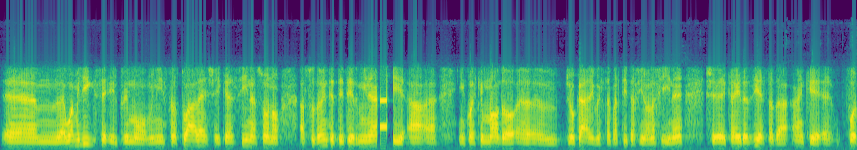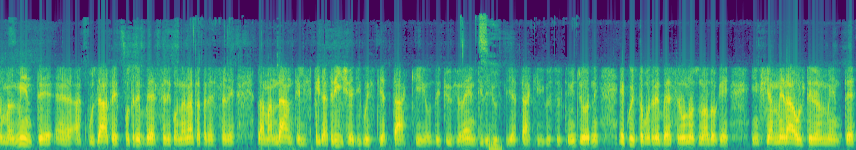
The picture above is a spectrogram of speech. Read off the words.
Ehm, la Wami League e il primo ministro attuale, Sheikh Hasina, sono assolutamente determinati a in qualche modo eh, giocare questa partita fino alla fine. Khaleda Zia è stata anche eh, formalmente eh, accusata e potrebbe essere condannata per essere la mandante, l'ispiratrice di questi attacchi o dei più violenti sì. degli attacchi di questi ultimi giorni e questo potrebbe essere uno snodo che infiammerà ulteriormente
